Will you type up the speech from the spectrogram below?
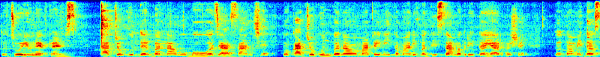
તો જોયું ને ફ્રેન્ડ્સ, કાચો ગુંદર બનાવવો બહુ જ આસાન છે. તો કાચો ગુંદ બનાવવા માટેની તમારી બધી સામગ્રી તૈયાર હશે. તો તમે દસ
